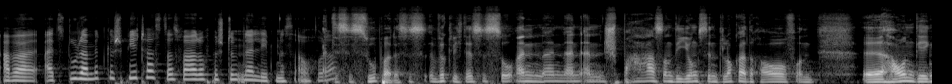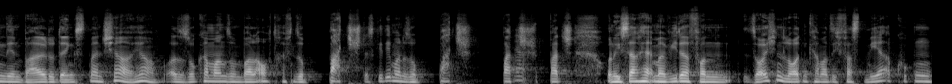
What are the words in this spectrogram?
aber als du da mitgespielt hast, das war doch bestimmt ein Erlebnis auch, oder? Das ist super, das ist wirklich, das ist so ein, ein, ein, ein Spaß und die Jungs sind locker drauf und äh, hauen gegen den Ball. Du denkst, Mensch, ja, ja, also so kann man so einen Ball auch treffen, so batsch, das geht immer nur so batsch. Batsch, batsch. Und ich sage ja immer wieder, von solchen Leuten kann man sich fast mehr abgucken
